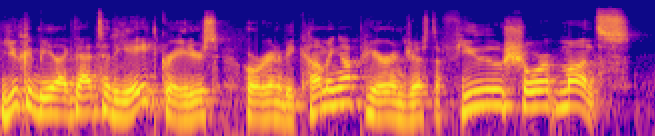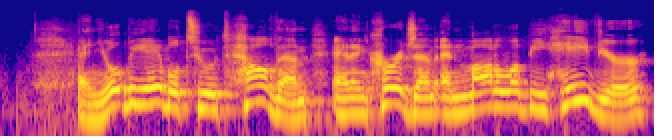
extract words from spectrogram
you can be like that to the eighth graders who are going to be coming up here in just a few short months. And you'll be able to tell them and encourage them and model a behavior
